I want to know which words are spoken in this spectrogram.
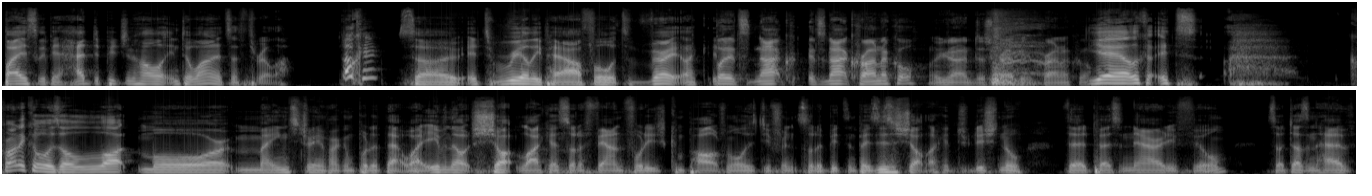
basically if you had to pigeonhole it into one, it's a thriller. Okay. So it's really powerful. It's very like But it's not it's not Chronicle. You're not describing Chronicle. Yeah, look, it's Chronicle is a lot more mainstream, if I can put it that way. Even though it's shot like a sort of found footage compiled from all these different sort of bits and pieces. This is shot like a traditional third-person narrative film, so it doesn't have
